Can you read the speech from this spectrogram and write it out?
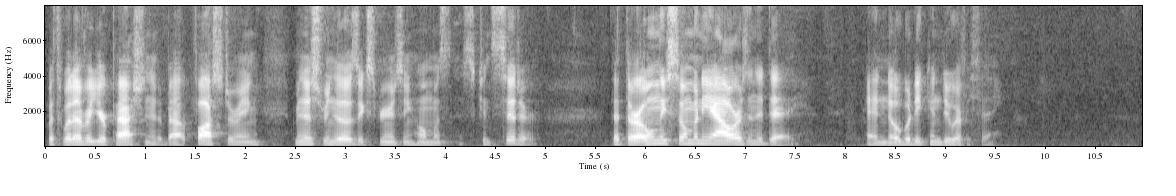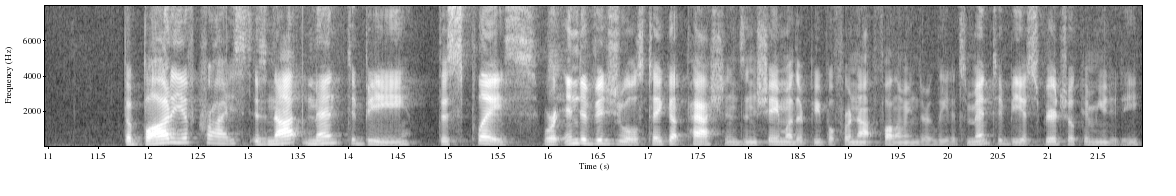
with whatever you're passionate about, fostering, ministering to those experiencing homelessness, consider that there are only so many hours in a day and nobody can do everything. The body of Christ is not meant to be this place where individuals take up passions and shame other people for not following their lead. It's meant to be a spiritual community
